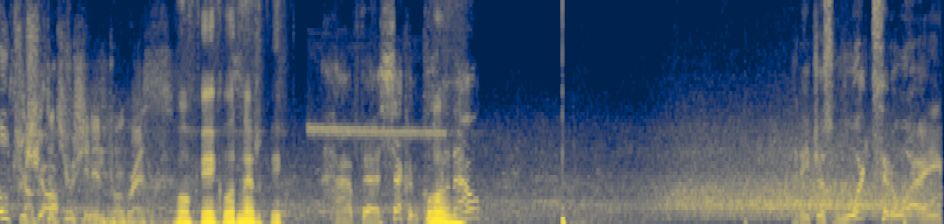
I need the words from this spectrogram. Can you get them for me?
ultra sharp. Substitution in progress. Oke, corner kick. Have their second corner Wow. now. And he just whacks it away.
